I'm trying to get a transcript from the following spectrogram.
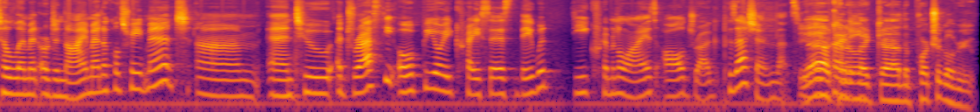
to limit or deny medical treatment, um, and to address the opioid crisis. They would decriminalize all drug possession. That's Yeah, kind of like uh, the Portugal route.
